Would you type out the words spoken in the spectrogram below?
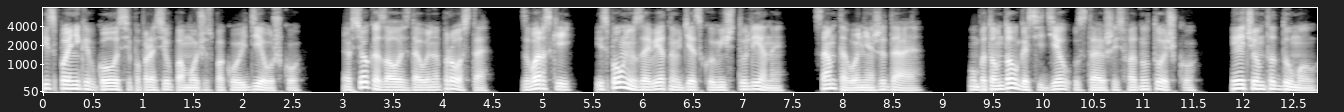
и с паникой в голосе попросил помочь успокоить девушку. А все оказалось довольно просто. Зварский исполнил заветную детскую мечту Лены, сам того не ожидая. Он потом долго сидел, уставившись в одну точку, и о чем-то думал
